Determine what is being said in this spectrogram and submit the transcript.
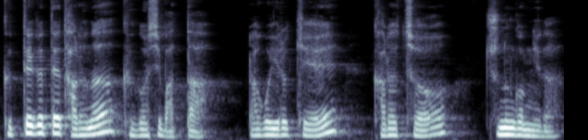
그때 그때 다르나 그것이 맞다. 라고 이렇게 가르쳐 주는 겁니다.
